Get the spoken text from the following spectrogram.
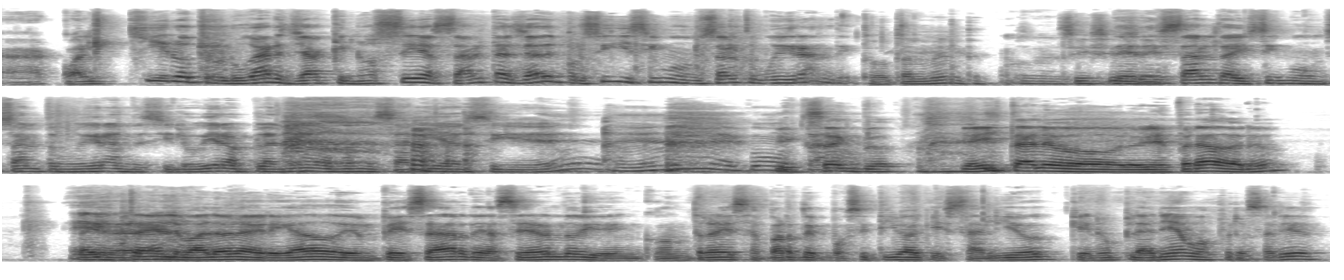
a cualquier otro lugar, ya que no sea Salta, ya de por sí hicimos un salto muy grande. Totalmente. Sí, sí, Desde sí. Salta hicimos un salto muy grande. Si lo hubiera planeado, no me salía así, ¿eh? ¿Eh? ¿Cómo estamos? Exacto. Y ahí está lo, lo inesperado, ¿no? Es Ahí está verdad. el valor agregado de empezar, de hacerlo y de encontrar esa parte positiva que salió, que no planeamos, pero salió.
